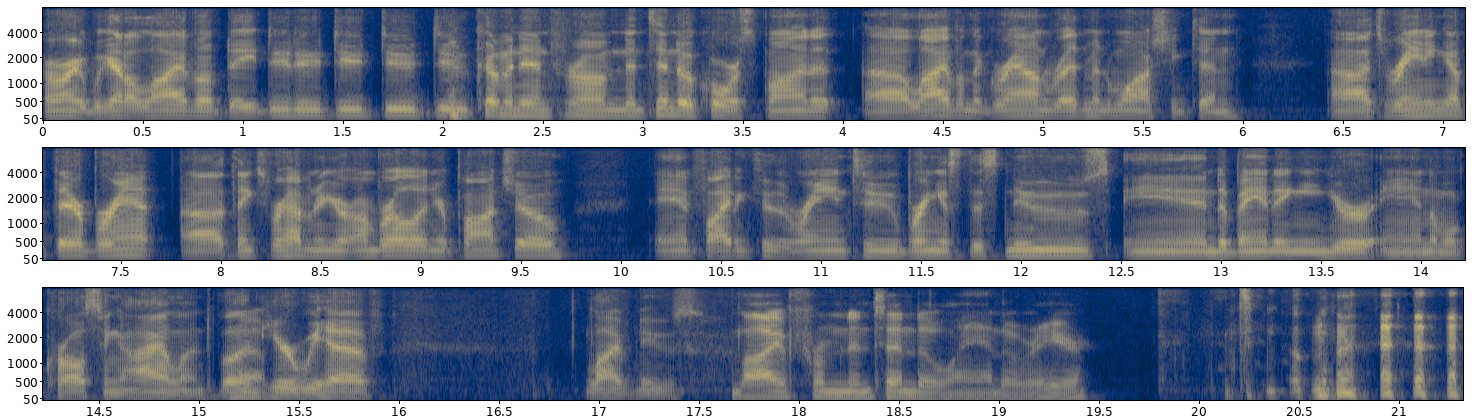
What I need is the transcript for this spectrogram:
All right, we got a live update. Do do do do do coming in from Nintendo correspondent. Uh, live on the ground, Redmond, Washington. Uh, it's raining up there, Brant. Uh, thanks for having your umbrella and your poncho and fighting through the rain to bring us this news and abandoning your Animal Crossing island. But Yep. here we have live news. Live from Nintendo Land over here.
